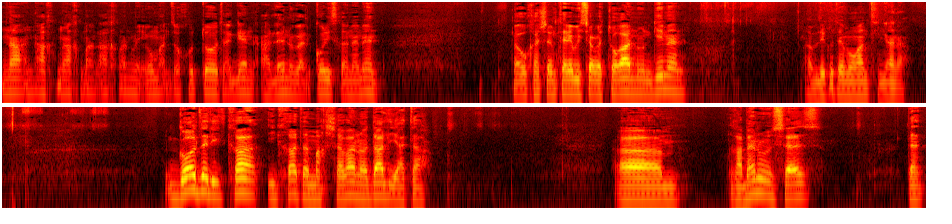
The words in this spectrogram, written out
נח נח נחמן נחמן מיומן זכותו תגן עלינו ועל כל ישראל אמן. ברוך השם תלוי בישראל בתורה נ"ג הבדיקות מורן תניאנה. גודל יקרת המחשבה נודע לי עתה. Um, רבנו says that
